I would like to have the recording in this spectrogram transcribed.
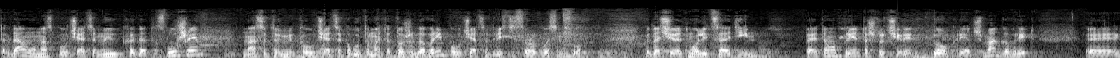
Тогда у нас получается, мы когда это слушаем, у нас это получается, как будто мы это тоже говорим, получается 248 слов. Когда человек молится один, поэтому принято, что человек до Криадшма говорит э,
